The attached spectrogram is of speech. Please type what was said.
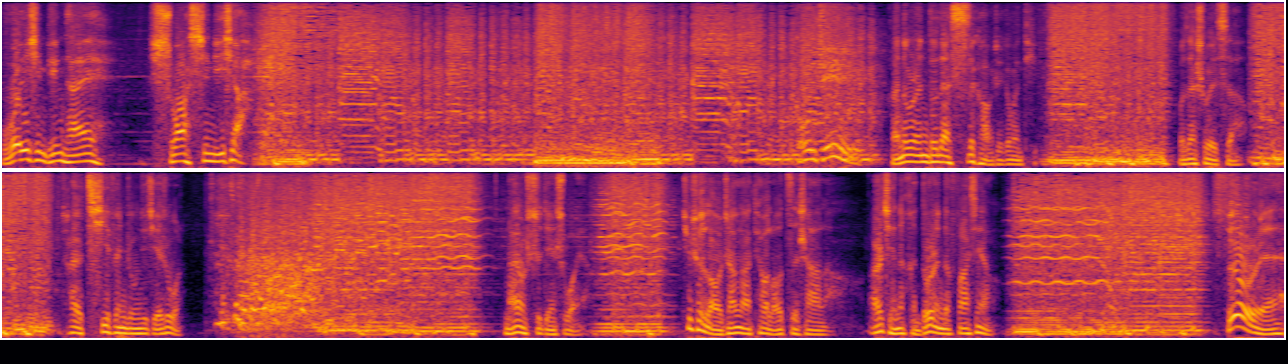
微信平台刷新一下。工具很多人都在思考这个问题。我再说一次啊还有七分钟就结束了。哪有时间说呀？就是老张啊跳楼自杀了而且呢很多人都发现了所有人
